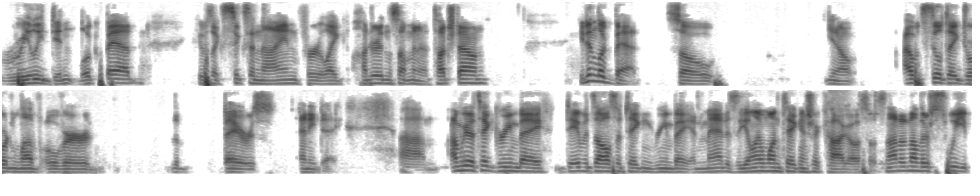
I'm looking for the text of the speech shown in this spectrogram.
really didn't look bad. He was like six and nine for like hundred and something and a touchdown. He didn't look bad. So, you know, I would still take Jordan Love over the Bears any day. Um, I'm going to take Green Bay. David's also taking Green Bay, and Matt is the only one taking Chicago. So it's not another sweep,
